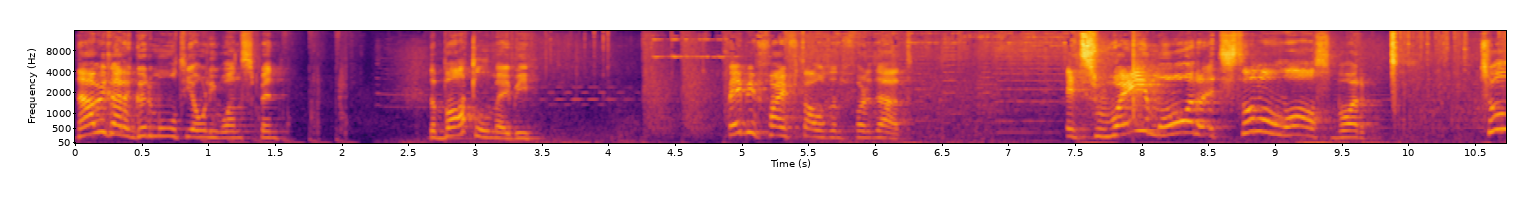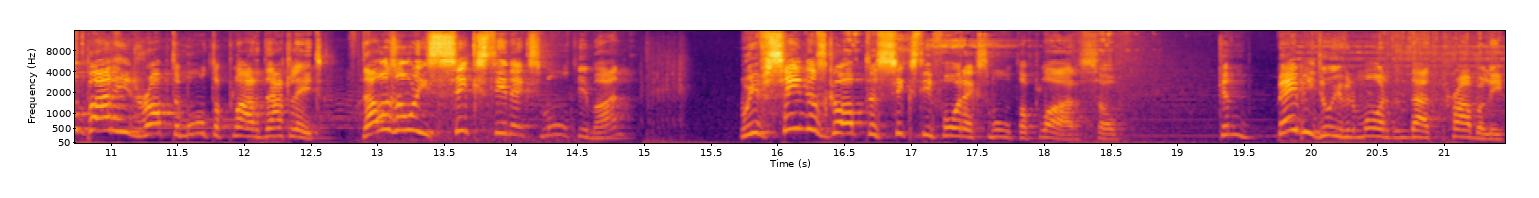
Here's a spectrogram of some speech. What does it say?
Now we got a good multi, only one spin. The bottle, maybe. Maybe 5,000 for that. It's way more. It's still a loss, but... Too bad he dropped the multiplier that late. That was only 16x multi, man. We've seen this go up to 64x multiplier, so... Can maybe do even more than that, probably.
